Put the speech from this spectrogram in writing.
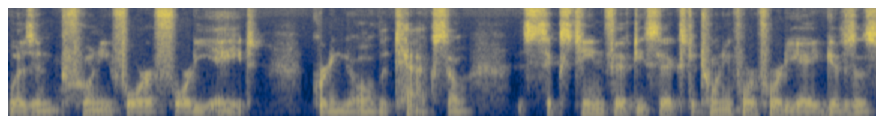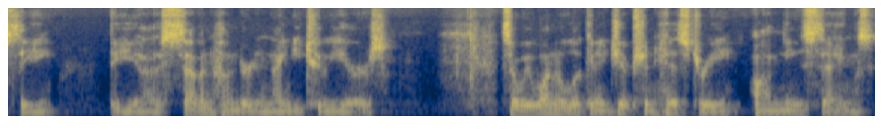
was in 2448 according to all the texts. So 1656 to 2448 gives us the the uh, 792 years. So we want to look in Egyptian history on these things,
